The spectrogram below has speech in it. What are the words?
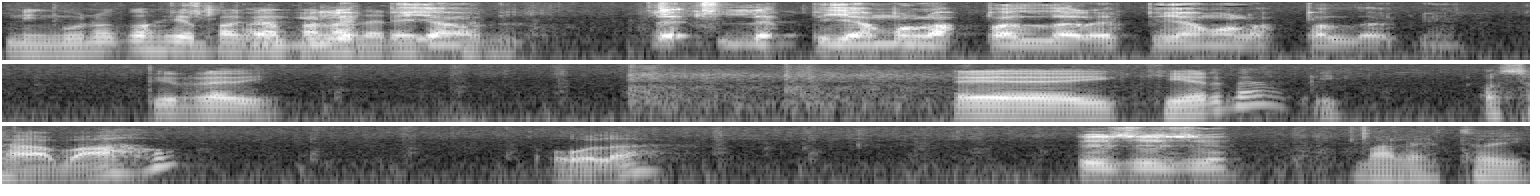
Ninguno cogió para acá, para la les, derecha. pillamos, les pillamos la espalda, les pillamos la espalda aquí. Estoy ready. Eh, izquierda. O sea, abajo. Hola. Sí, sí, sí. Vale, estoy.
